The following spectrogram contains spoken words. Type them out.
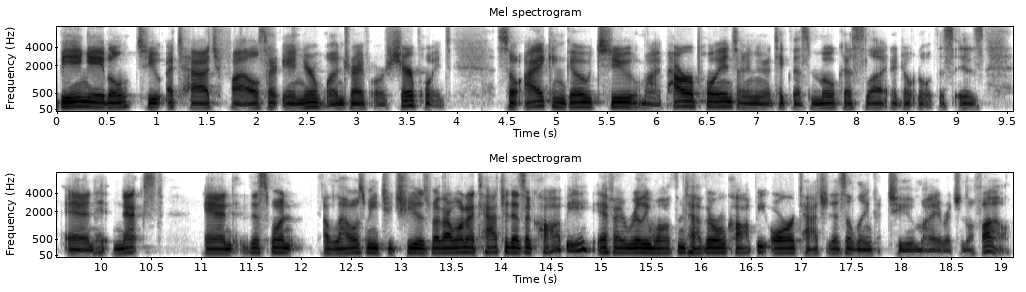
being able to attach files that are in your OneDrive or SharePoint. So I can go to my PowerPoint. I'm going to take this Mocha slide. I don't know what this is and hit next. And this one allows me to choose whether I want to attach it as a copy if I really want them to have their own copy or attach it as a link to my original file.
